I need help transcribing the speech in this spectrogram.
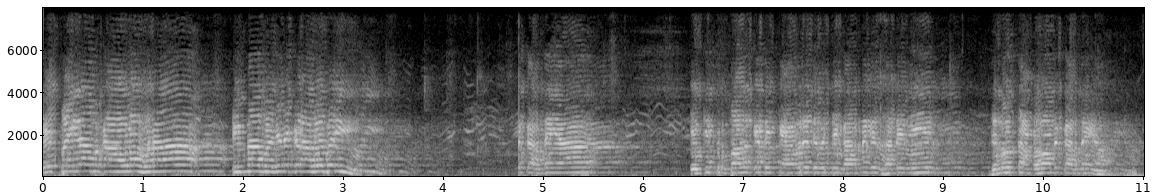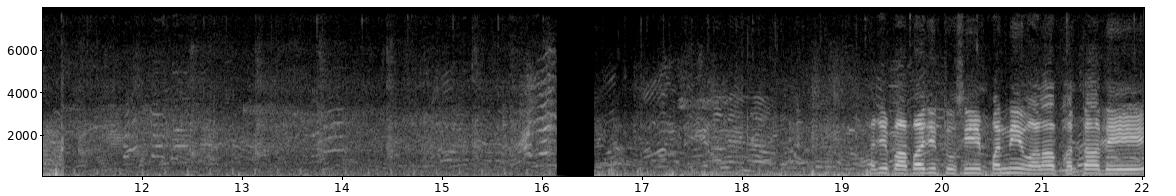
ਇਹ ਪਹਿਲਾ ਮੁਕਾਬਲਾ ਹੋਣਾ, ਟੀਮਾਂ ਵਜਨ ਕਰਾ ਲਓ ਬਈ। ਕਰਦੇ ਆ ਇੱਕ ਇੱਕ ਪਲ ਕਦੇ ਕੈਮਰੇ ਦੇ ਵਿੱਚ ਕਰਨਗੇ ਸਾਡੇ ਵੀਰ। ਦਿਲੋਂ ਧੰਨਵਾਦ ਕਰਦੇ ਆ। ਅਜੇ ਬਾਬਾ ਜੀ, ਤੁਸੀਂ ਪੰਨੀ ਵਾਲਾ ਫੱਤਾ ਦੇ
